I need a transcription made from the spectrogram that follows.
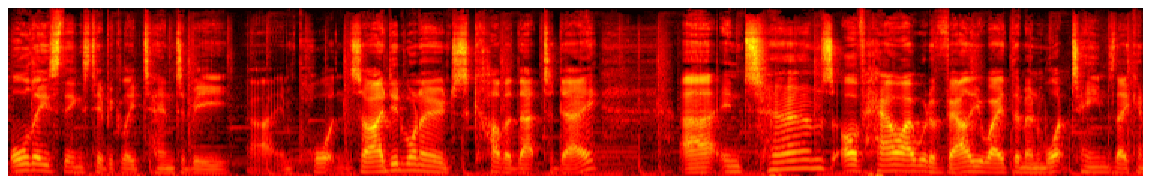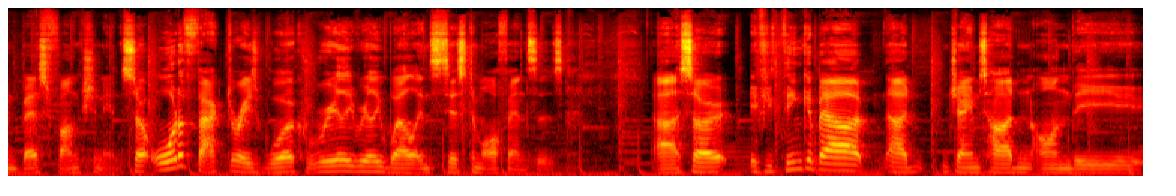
All these things typically tend to be uh, important. So I did want to just cover that today. Uh, in terms of how I would evaluate them and what teams they can best function in. So, order factories work really, really well in system offenses. Uh, so, if you think about uh, James Harden on the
